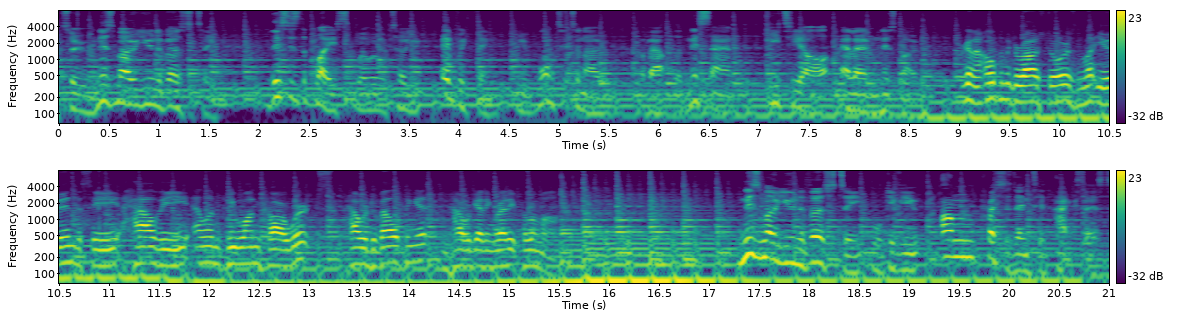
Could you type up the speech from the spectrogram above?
to Nismo University. This is the place where we will tell you everything you've wanted to know about the Nissan GTR LM Nismo. We're going to open the garage doors and let you in to see how the LMP1 car works, how we're developing it, and how we're getting ready for Le Mans. Nismo University will give you unprecedented access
